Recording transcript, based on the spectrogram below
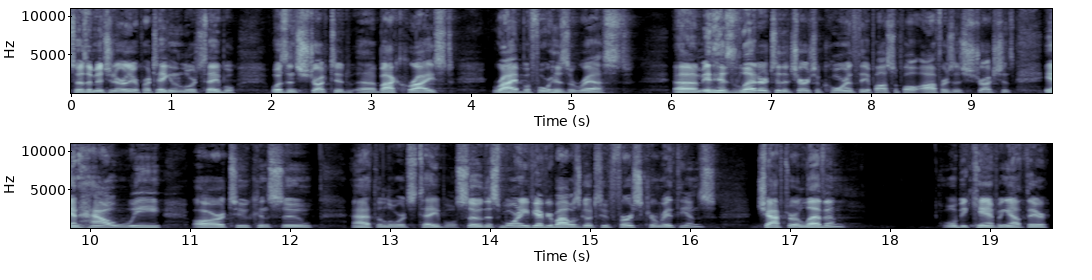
So, as I mentioned earlier, partaking of the Lord's table was instructed uh, by Christ right before his arrest. Um, in his letter to the church of Corinth, the Apostle Paul offers instructions in how we are to consume at the Lord's table. So, this morning, if you have your Bibles, go to 1 Corinthians chapter 11. We'll be camping out there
